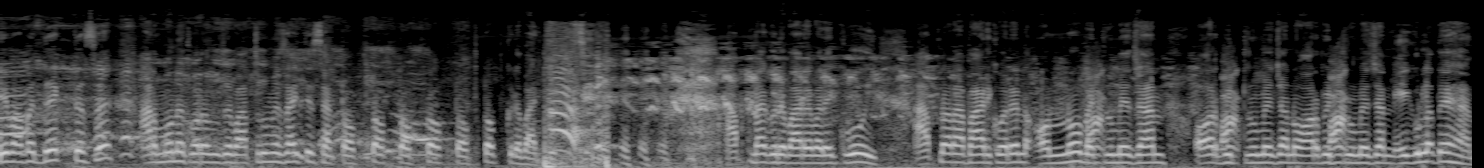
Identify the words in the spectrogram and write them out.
এইভাবে দেখতেছে আর মনে করেন যে বাথরুমে যাইতেছে, টপ টপ টপ টপ টপ টপ করে বাড়ি আপনার করে বারে বারে কই? আপনারা বার করেন, অন্য বেডরুমে যান অর বেডরুমে যান অর বেডরুমে যান, এগুলা দেখান,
